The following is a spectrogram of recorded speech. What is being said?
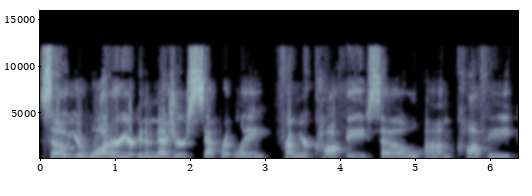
So your water you're going to measure separately from your coffee. So um, coffee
